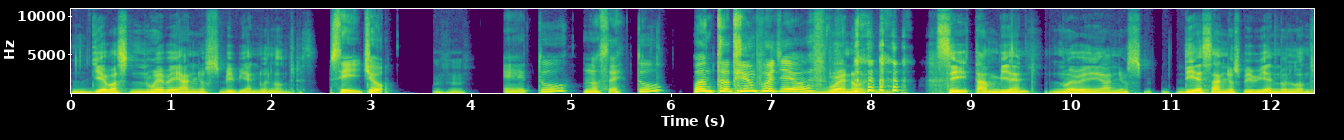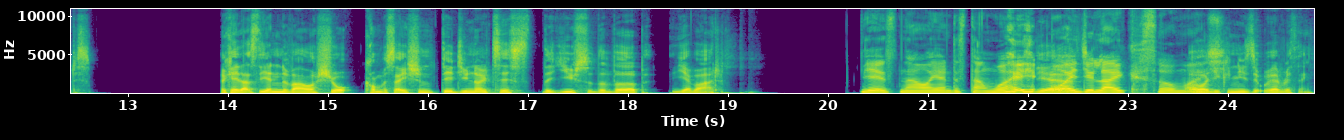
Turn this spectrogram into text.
llevas nueve años viviendo en Londres. Sí, yo. Eh, ¿Tú? No sé. ¿Tú? ¿Cuánto tiempo llevas? Bueno, sí, también. Nueve años, diez años viviendo en Londres. Okay, that's the end of our short conversation. Did you notice the use of the verb llevar? Yes, now I understand why Yeah. why you like so much. Oh, you can use it with everything.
